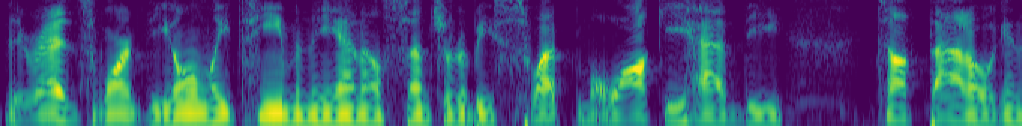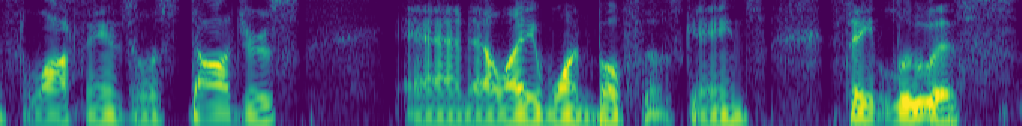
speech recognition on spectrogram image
the Reds weren't the only team in the NL Central to be swept. Milwaukee had the tough battle against the Los Angeles Dodgers, and LA won both those games. St. Louis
